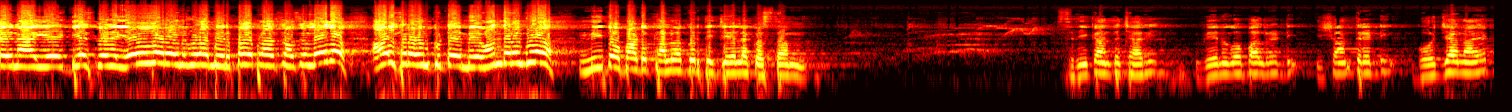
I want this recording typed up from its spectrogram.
అయినా ఏ డిఎస్పీ అయినా ఎవరైనా కూడా మీరు భయపడాల్సిన అవసరం లేదు. అవసరం అనుకుంటే మేమందరం కూడా మీతో పాటు కల్వకుర్తి జైళ్ళకు వస్తాం శ్రీకాంతచారి వేణుగోపాల్ రెడ్డి ఇశాంత్ రెడ్డి భోజ్యా నాయక్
